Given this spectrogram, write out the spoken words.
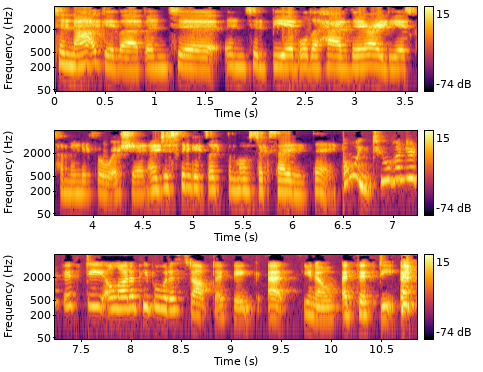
to not give up and to and to be able to have their ideas come into fruition. I just think it's like the most exciting thing. Going 250 a lot of people would have stopped i think at you know at 50 it's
